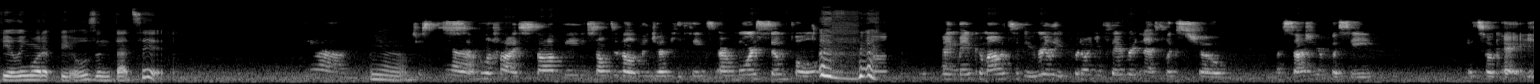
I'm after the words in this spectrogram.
feeling what it feels, and that's it. yeah, Yeah. just simplify. Stop being self-development junkie. Things are more simple. um, may may come out to be really put on your favorite Netflix show, massage your pussy. It's okay.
